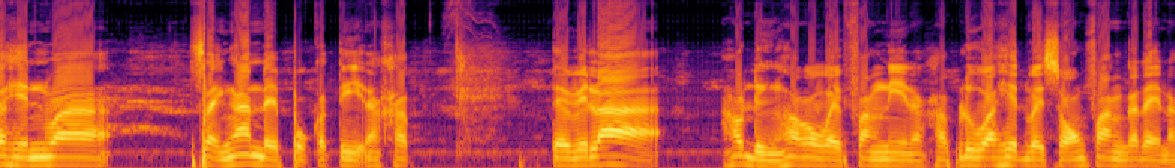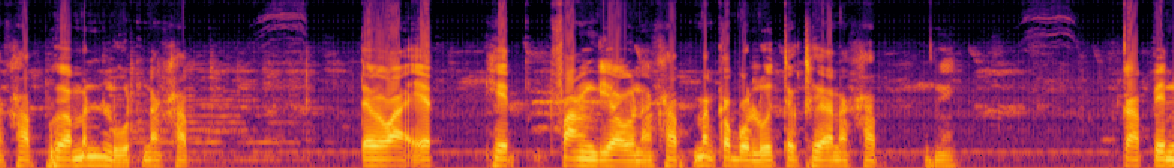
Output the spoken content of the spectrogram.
จะเห็นว่าใส่งานได้ปกตินะครับ แต่เวลาเฮาดึงเฮาก็ไว้ฝั่งนี้นะครับ หรือว่าเฮ็ดไว้สองฝั่งก็ได้นะครับ เพื่อมันหลุดนะครับ แต่ว่าเอ็ดเฮ็ดฝั่งเดียวนะครับ มันก็บ่หลุดจักเทือนะครับนี่ก็เป็น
